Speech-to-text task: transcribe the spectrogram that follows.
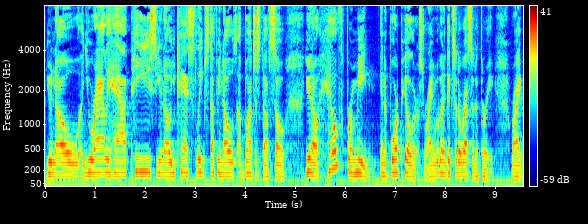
you know, you rarely have peace, you know, you can't sleep, stuffy nose, a bunch of stuff. So, you know, health for me in the four pillars, right? We're going to get to the rest of the three, right?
